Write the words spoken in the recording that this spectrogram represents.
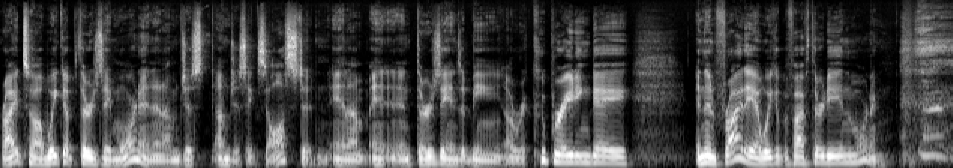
right so i wake up thursday morning and i'm just i'm just exhausted and i'm and, and thursday ends up being a recuperating day and then friday i wake up at 5.30 in the morning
